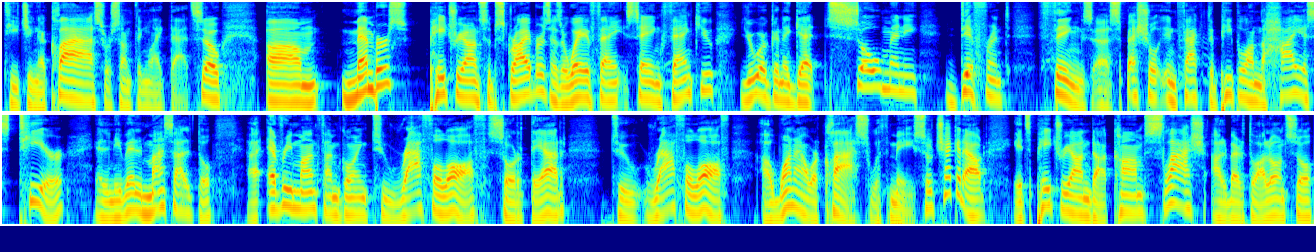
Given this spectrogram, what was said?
teaching a class or something like that. So, um, members, Patreon subscribers, as a way of th- saying thank you, you are going to get so many different things. Uh, special, in fact, the people on the highest tier, el nivel más alto, uh, every month I'm going to raffle off, sortear, to raffle off a one hour class with me. So check it out. It's patreon.com slash Alberto Alonso.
